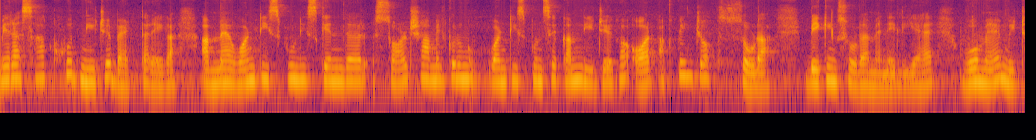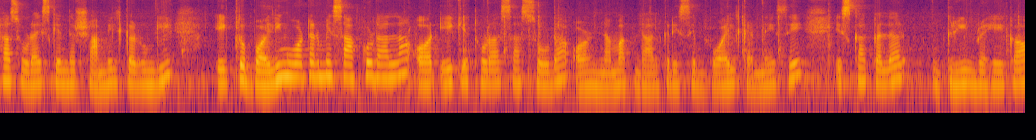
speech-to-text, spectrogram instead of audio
मेरा साग खुद नीचे बैठता रहेगा। अब मैं वन टीस्पून इसके अंदर सॉल्ट शामिल करूँगा। वन टीस्पून से कम लीजिएगा और a pinch of soda baking soda मैंने लिया है। वो मैं मीठा सोडा इसके अंदर शामिल करूँगी। एक तो बॉइलिंग वाटर में साग को डालना और एक ये थोड़ा सा सोडा और नमक डालकर इसे बॉईल करने से इसका कलर ग्रीन रहेगा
